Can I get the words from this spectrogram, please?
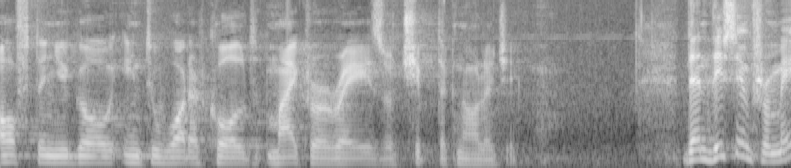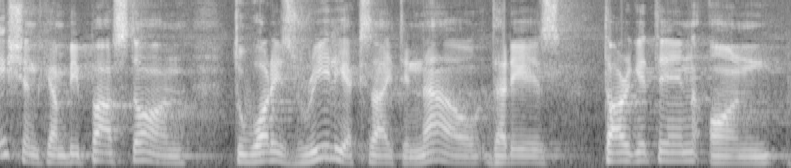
often you go into what are called microarrays or chip technology. Then this information can be passed on to what is really exciting now, that is targeting on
